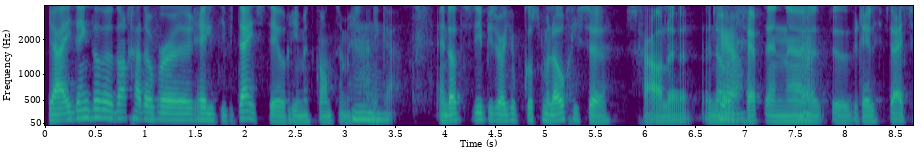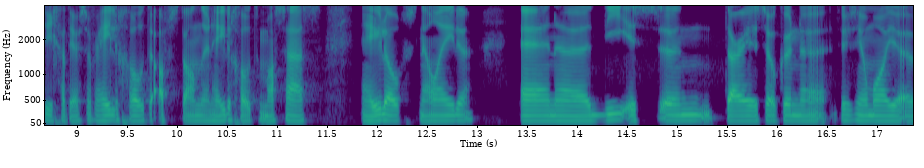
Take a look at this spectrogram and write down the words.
Ja, ik denk dat het dan gaat over relativiteitstheorie met kwantummechanica. Hmm. En dat is typisch wat je op kosmologische schalen eh, nodig Ja. hebt. En Ja. de, de relativiteitstheorie gaat eerst over hele grote afstanden en hele grote massa's en hele hoge snelheden. En eh, die is, een daar is ook een, eh, er is een heel mooi eh,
